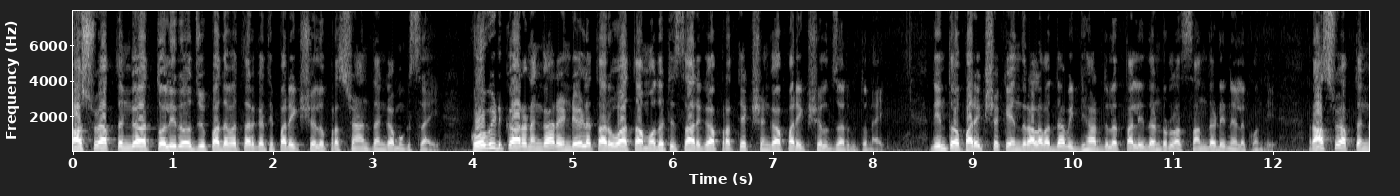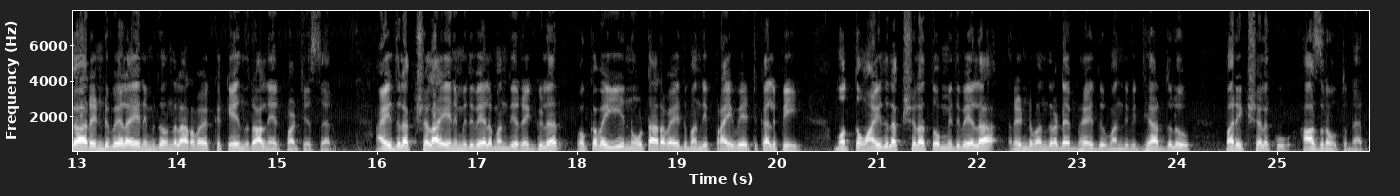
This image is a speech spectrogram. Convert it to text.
రాష్ట్ర వ్యాప్తంగా తొలి రోజు పదవ తరగతి పరీక్షలు ప్రశాంతంగా ముగిశాయి. కోవిడ్ కారణంగా రెండేళ్ళ తరువాత మొదటిసారిగా ప్రత్యక్షంగా పరీక్షలు జరుగుతున్నాయి. దీంతో పరీక్ష కేంద్రాల వద్ద విద్యార్థుల తల్లిదండ్రుల సందడి నెలకొంది. రాష్ట్ర వ్యాప్తంగా రెండు వేల ఎనిమిది వందల అరవై ఒక్క కేంద్రాలను ఏర్పాటు చేశారు. ఐదు లక్షల ఎనిమిది వేల మంది రెగ్యులర్ ఒక వెయ్యి నూట అరవై ఐదు మంది ప్రైవేట్ కలిపి మొత్తం ఐదు లక్షల తొమ్మిది వేల రెండు వందల డెబ్బై ఐదు మంది విద్యార్థులు పరీక్షలకు హాజరవుతున్నారు.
